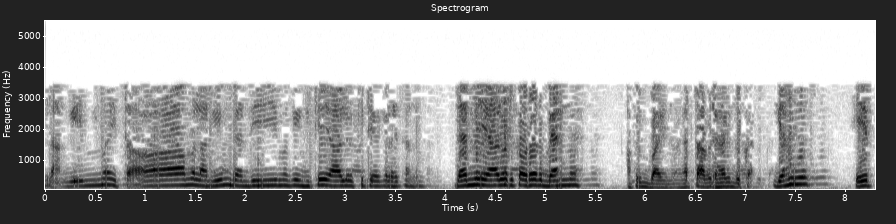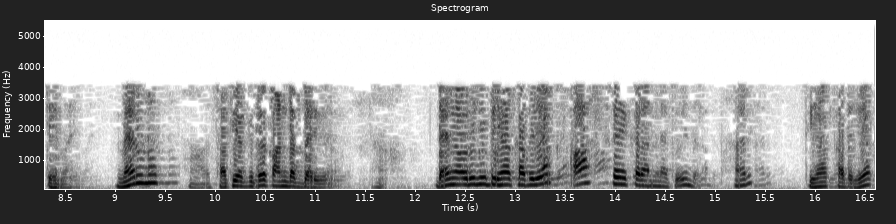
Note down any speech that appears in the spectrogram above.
ළඟින්ම ඊටාම ළඟින් බැඳීමකින් හිටිය යාළුවෙක් හිටියා කියලා හිතන්න. දැන් මේ යාළුවට කවුරු හරි බැන්නොත් අපි බයිනවා. නැත්නම් අපිට හරි දුකයි. ගැහුවොත් ඒත් එහෙමයි. මැරුණොත් සතියක් විතර කණ්ඩක් බැරි වෙනවා. දැන් අවුරුදු 30ක් 40ක් ආශ්‍රය කරන්නේ නැතුව ඉඳලා. හරි? 30ක් 40ක්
